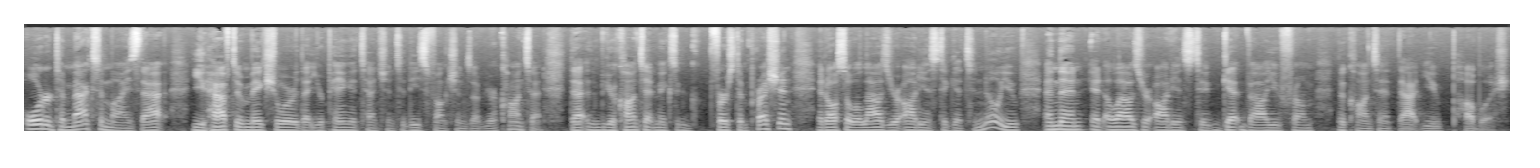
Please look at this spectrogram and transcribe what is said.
order to maximize that, you have to make sure that you're paying attention to these functions of your content. That your content makes a first impression, it also allows your audience to get to know you, and then it allows your audience to get value from the content that you publish.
